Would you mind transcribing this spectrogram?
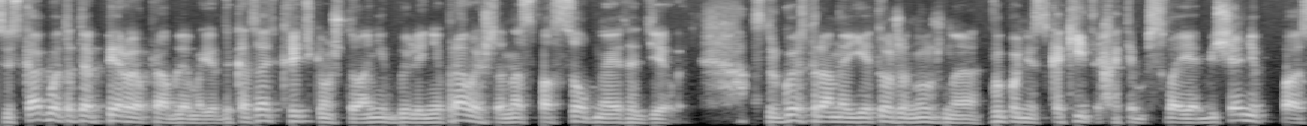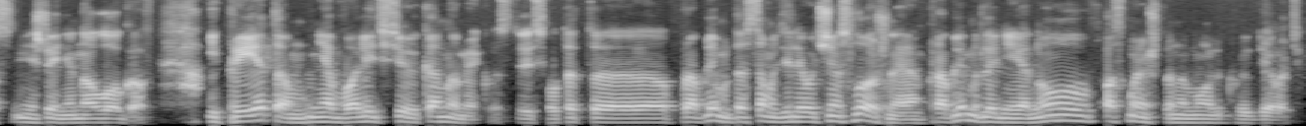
То есть как бы вот это первая проблема ее, доказать критикам, что они были неправы, что она способна это делать. С другой стороны, ей тоже нужно выполнить какие-то хотя бы свои обещания по снижению налогов, и при этом не обвалить всю экономику. То есть вот эта проблема, на самом деле, очень сложная. Проблема для нее, но посмотрим, что она может будет делать.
